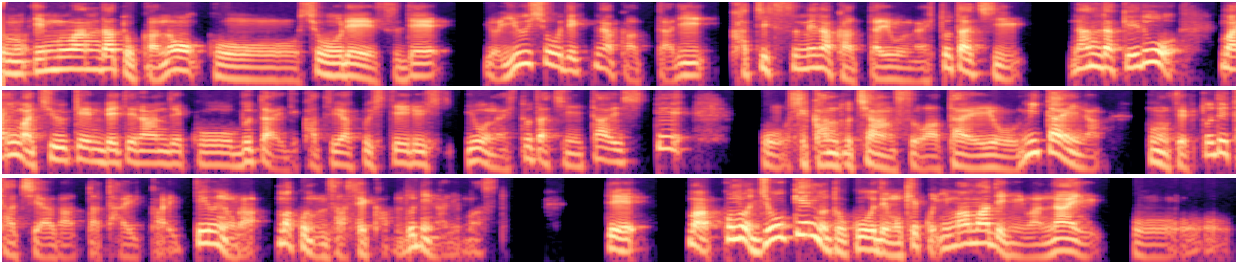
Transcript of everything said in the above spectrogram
その M1 だとかの、こう、賞レースで、優勝できなかったり、勝ち進めなかったような人たちなんだけど、まあ今中堅ベテランでこう舞台で活躍しているような人たちに対して、こうセカンドチャンスを与えようみたいなコンセプトで立ち上がった大会っていうのが、まあこのザ・セカンドになります。で、まあこの条件のところでも結構今までにはない、こう、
